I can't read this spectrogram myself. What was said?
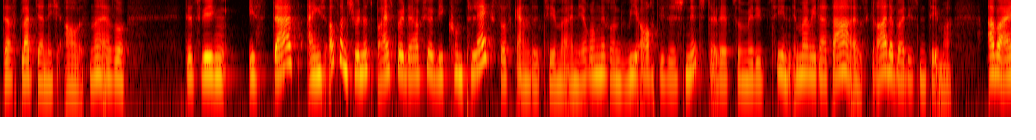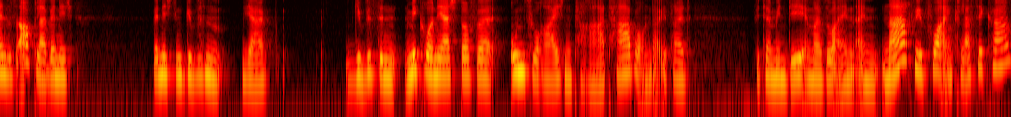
das bleibt ja nicht aus. Ne? Also deswegen ist das eigentlich auch so ein schönes Beispiel dafür, wie komplex das ganze Thema Ernährung ist und wie auch diese Schnittstelle zur Medizin immer wieder da ist, gerade bei diesem Thema. Aber eins ist auch klar, wenn ich, wenn ich einen gewissen, ja, gewisse Mikronährstoffe unzureichend parat habe und da ist halt Vitamin D immer so ein, ein nach wie vor ein Klassiker.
